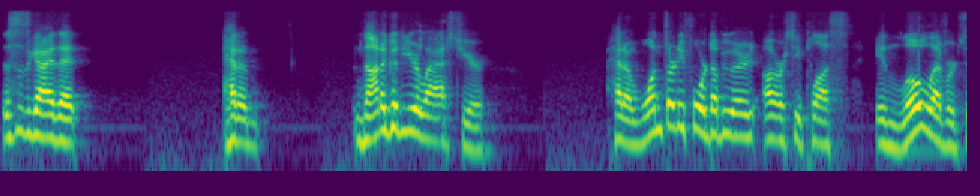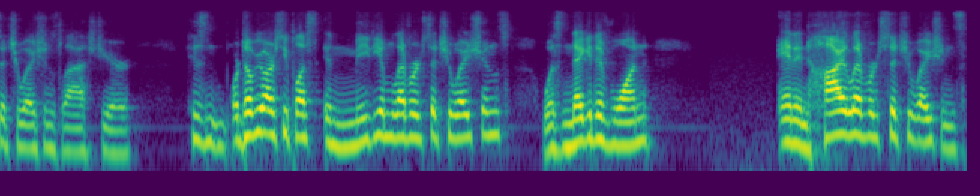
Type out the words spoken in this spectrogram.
this is a guy that had a not a good year last year had a 134 WRC plus in low leverage situations last year his WRC plus in medium leverage situations was negative one and in high leverage situations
